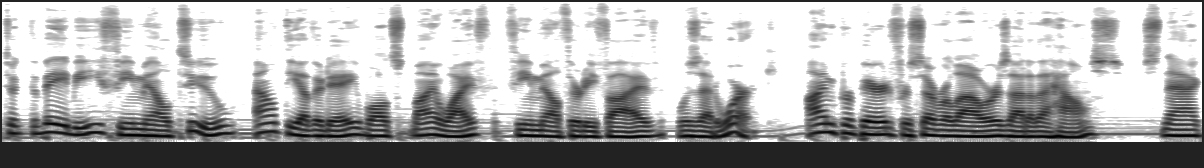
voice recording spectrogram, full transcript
took the baby, female 2, out the other day whilst my wife, female 35, was at work. I'm prepared for several hours out of the house snack,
